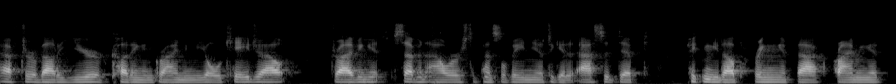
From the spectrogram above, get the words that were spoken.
after about a year of cutting and grinding the old cage out, driving it seven hours to Pennsylvania to get it acid dipped, picking it up, bringing it back, priming it,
